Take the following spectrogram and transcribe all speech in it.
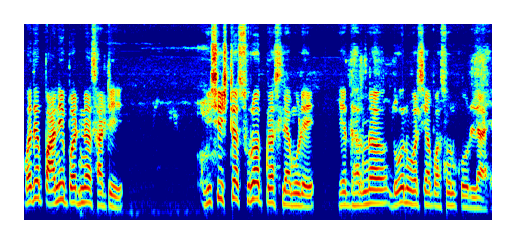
मध्ये पाणी पडण्यासाठी विशिष्ट स्रोत नसल्यामुळे हे धरणं दोन वर्षापासून कोरले आहे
